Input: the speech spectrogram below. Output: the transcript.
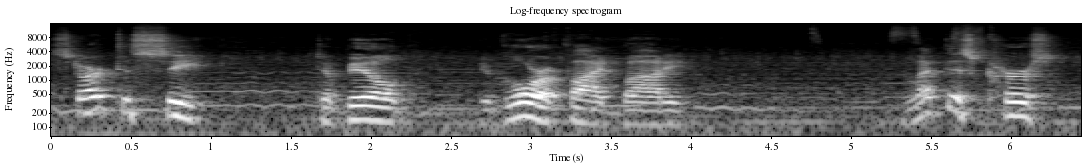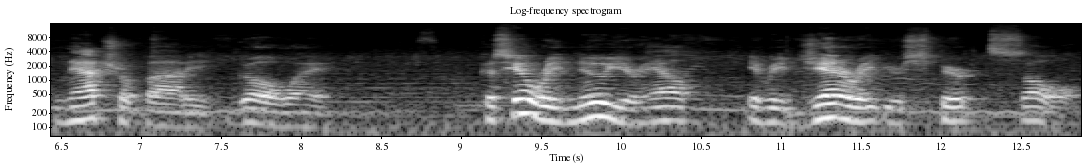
Start to seek to build your glorified body. Let this cursed natural body go away. Because He'll renew your health and regenerate your spirit and soul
